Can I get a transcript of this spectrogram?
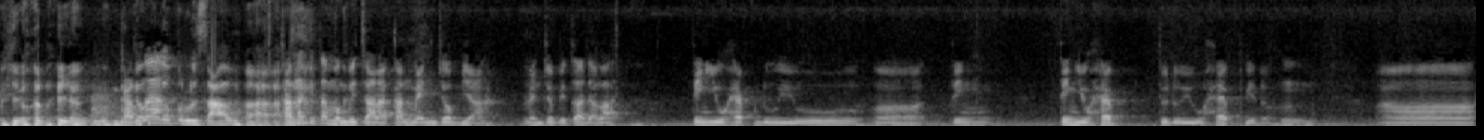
punya warna yang unik. Karena- nggak perlu sama. Karena kita membicarakan main job ya. Main job itu adalah thing you have do you uh, thing thing you have to do you have gitu. Hmm. Uh,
